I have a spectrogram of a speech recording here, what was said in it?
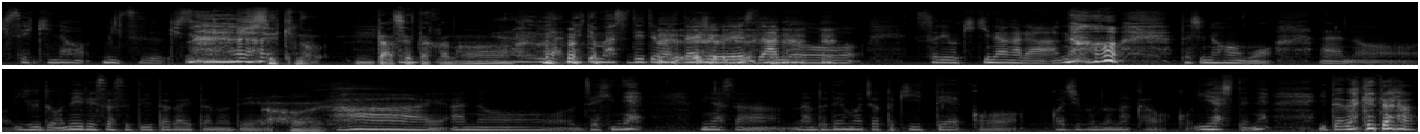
奇跡の水。奇跡の出せたかな。いや出てます出てます。大丈夫です。あのそれを聞きながらあの私の方もあの誘導を、ね、入れさせていただいたので。はい。あのぜひね皆さん何度でもちょっと聞いてこうご自分の中をこう癒してねいただけたら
